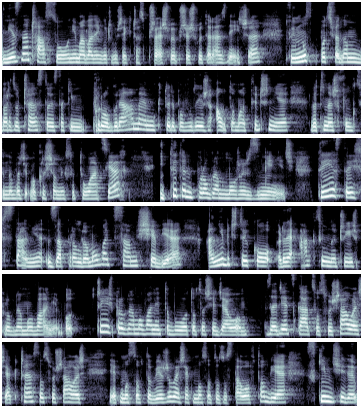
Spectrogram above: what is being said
nie zna czasu, nie ma dla niego czegoś jak czas przeszły, przyszły, teraźniejszy. Twój mózg podświadomy bardzo często jest takim programem, który powoduje, że automatycznie zaczynasz funkcjonować w określonych sytuacjach i Ty ten program możesz zmienić. Ty jesteś w stanie zaprogramować sam siebie, a nie być tylko reakcją na czyjeś programowanie, bo Czyjeś programowanie to było to, co się działo za dziecka, co słyszałeś, jak często słyszałeś, jak mocno w to wierzyłeś, jak mocno to zostało w tobie, z kim dzisiaj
